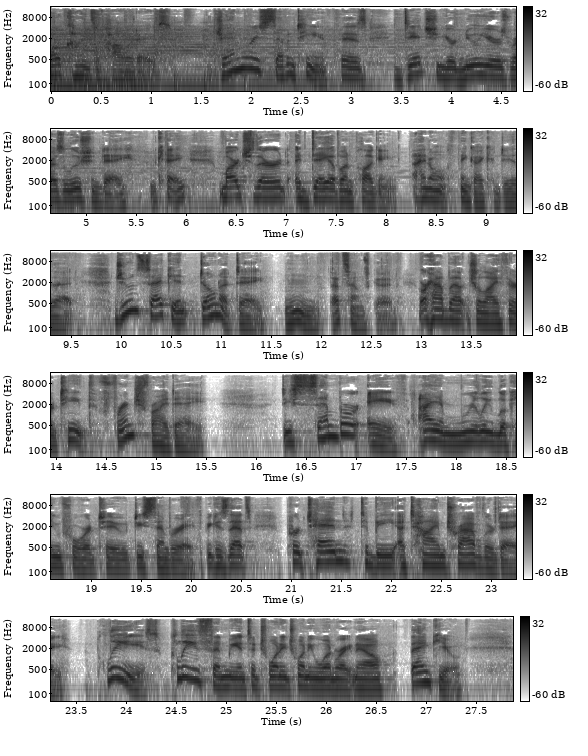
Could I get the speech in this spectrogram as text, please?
all kinds of holidays. January 17th is Ditch Your New Year's Resolution Day, okay? March 3rd, a day of unplugging. I don't think I could do that. June 2nd, Donut Day. Mmm, that sounds good. Or how about July 13th, French Fry Day? December 8th, I am really looking forward to December 8th because that's Pretend to be a Time Traveler Day. Please, please send me into 2021 right now. Thank you.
